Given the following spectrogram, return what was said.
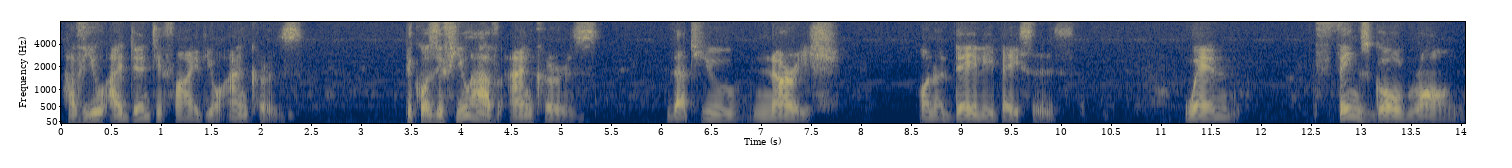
have you identified your anchors? Because if you have anchors that you nourish on a daily basis, when things go wrong,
